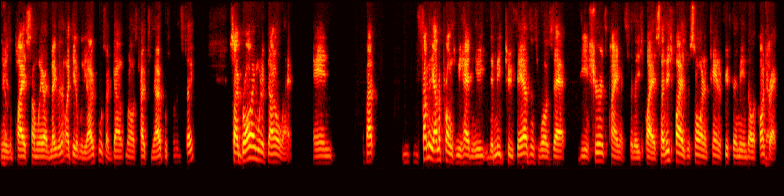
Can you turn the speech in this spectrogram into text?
There was a player somewhere I'd meet with him. I did it with the Opals. I'd go when I was coaching the Opals women's team. So Brian would have done all that. And but some of the other problems we had in the, the mid 2000s was that the insurance payments for these players. So these players were signing 10 and 15 million dollar contract,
